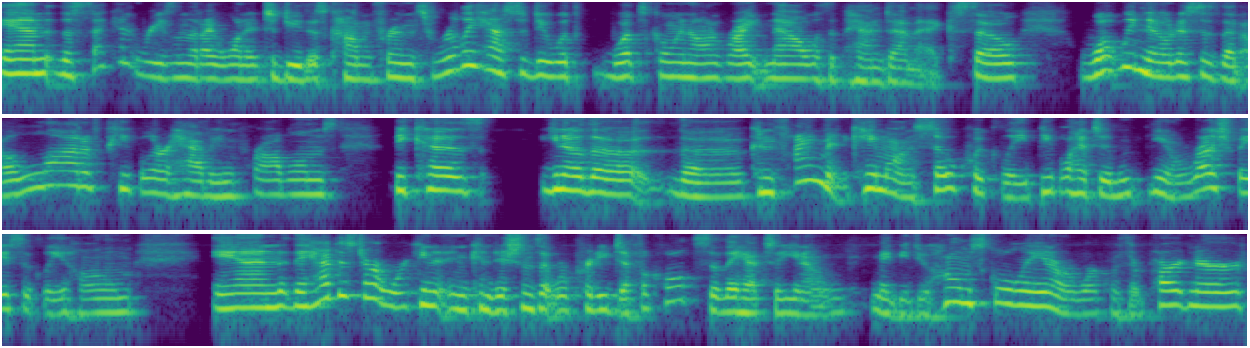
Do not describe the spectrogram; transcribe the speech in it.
And the second reason that I wanted to do this conference really has to do with what's going on right now with the pandemic. So, what we notice is that a lot of people are having problems because you know the the confinement came on so quickly. People had to you know rush basically home and they had to start working in conditions that were pretty difficult. So they had to you know maybe do homeschooling or work with their partner.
